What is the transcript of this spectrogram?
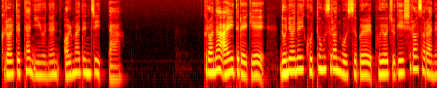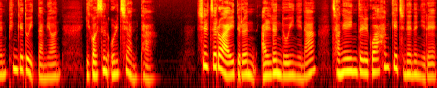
그럴듯한 이유는 얼마든지 있다. 그러나 아이들에게 노년의 고통스런 모습을 보여주기 싫어서라는 핑계도 있다면 이것은 옳지 않다. 실제로 아이들은 앓는 노인이나 장애인들과 함께 지내는 일에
